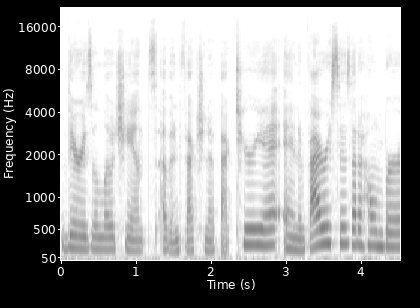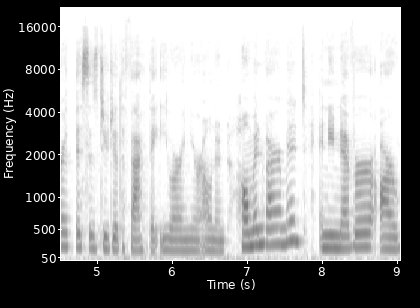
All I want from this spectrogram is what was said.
There is a low chance of infection of bacteria and viruses at a home birth. This is due to the fact that you are in your own home environment and you never are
